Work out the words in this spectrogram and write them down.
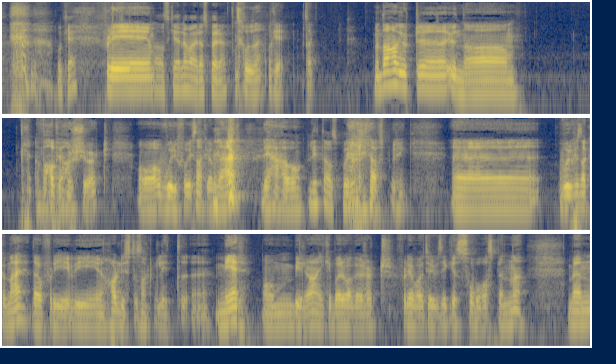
OK, Fordi da skal jeg la være å spørre. Skal du det? Ok, takk. Men da har vi gjort uh, unna hva vi har kjørt, og hvorfor vi snakker om det her. Det er jo Litt avsporing. litt avsporing. Eh, hvorfor vi snakker om det her, det er jo fordi vi har lyst til å snakke litt eh, mer om biler, da, ikke bare hva vi har kjørt. For det var jo tydeligvis ikke så spennende. Men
